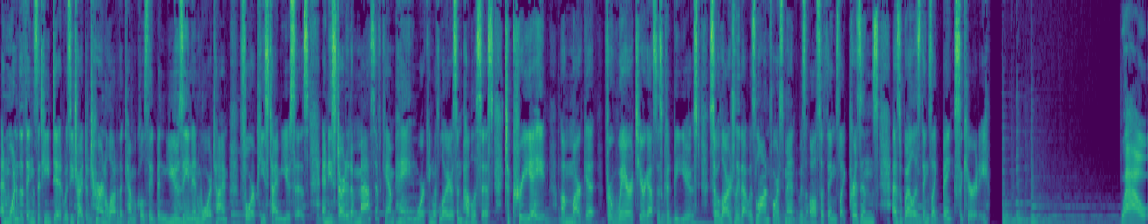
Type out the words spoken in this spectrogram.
And one of the things that he did was he tried to turn a lot of the chemicals they'd been using in wartime for peacetime uses. And he started a massive campaign working with lawyers and publicists to create a market for where tear gases could be used. So largely that was law enforcement. It was also things like prisons, as well as things like bank security. Wow.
